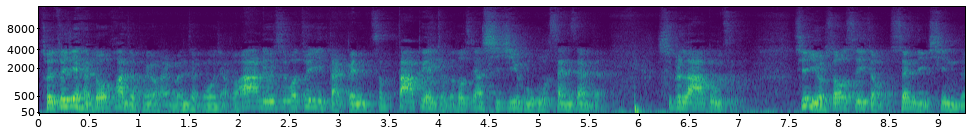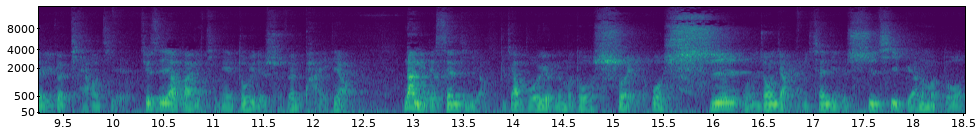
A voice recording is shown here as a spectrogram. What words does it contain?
所以最近很多患者朋友来门诊跟我讲说啊，刘师，傅最近大便怎么大便怎么都是这样稀稀糊糊散散的，是不是拉肚子？其实有时候是一种生理性的一个调节，就是要把你体内多余的水分排掉，那你的身体有比较不会有那么多水或湿。我们中医讲的，你身体的湿气不要那么多，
